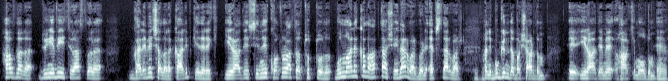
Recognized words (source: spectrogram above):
hazlara, dünyevi itirazlara, galebe çalarak, galip gelerek iradesini kontrol altında tuttuğunu, bununla alakalı hatta şeyler var böyle apps'ler var. Hani bugün de başardım, e, irademe hakim oldum. Evet.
